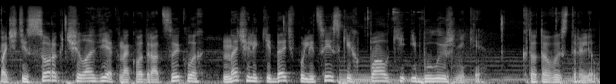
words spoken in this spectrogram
Почти 40 человек на квадроциклах начали кидать в полицейских палки и булыжники. Кто-то выстрелил.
